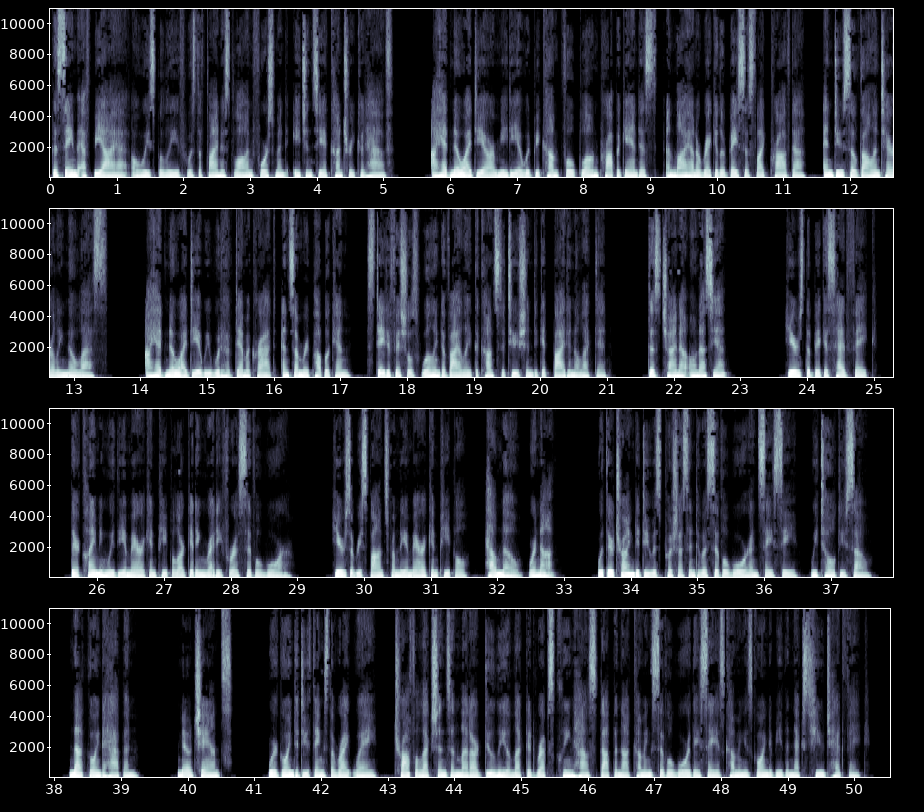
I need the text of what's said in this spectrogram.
The same FBI I always believed was the finest law enforcement agency a country could have. I had no idea our media would become full blown propagandists and lie on a regular basis like Pravda, and do so voluntarily no less. I had no idea we would have Democrat and some Republican state officials willing to violate the Constitution to get Biden elected. Does China own us yet? Here's the biggest head fake. They're claiming we, the American people, are getting ready for a civil war. Here's a response from the American people Hell no, we're not. What they're trying to do is push us into a civil war and say, see, we told you so. Not going to happen. No chance. We're going to do things the right way, trough elections and let our duly elected reps clean house. The not coming civil war they say is coming is going to be the next huge head fake.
